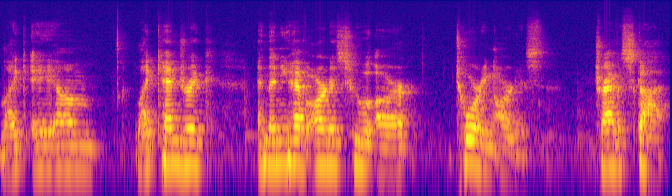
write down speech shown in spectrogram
like a um, like Kendrick, and then you have artists who are touring artists, Travis Scott,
